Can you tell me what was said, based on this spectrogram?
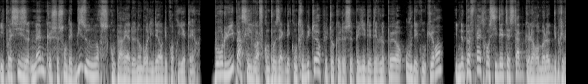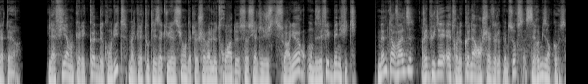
Il précise même que ce sont des bisounours comparés à de nombreux leaders du propriétaire. Pour lui, parce qu'ils doivent composer avec des contributeurs plutôt que de se payer des développeurs ou des concurrents, ils ne peuvent pas être aussi détestables que leur homologue du privateur. Il affirme que les codes de conduite, malgré toutes les accusations d'être le cheval de Troie de Social Justice Warrior, ont des effets bénéfiques. Même Torvalds, réputé être le connard en chef de l'open source, s'est remis en cause.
